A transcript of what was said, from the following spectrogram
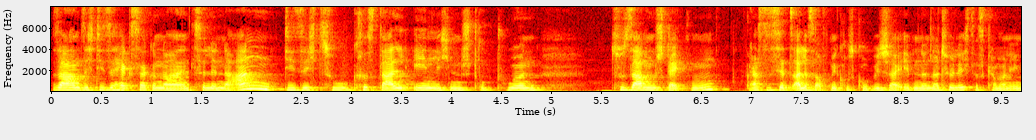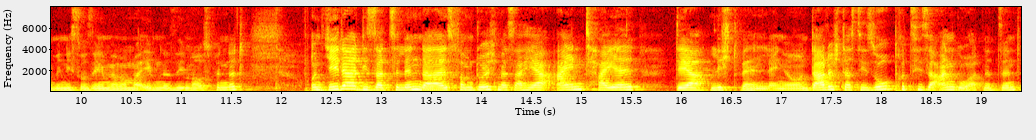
sahen sich diese hexagonalen Zylinder an, die sich zu kristallähnlichen Strukturen zusammenstecken. Das ist jetzt alles auf mikroskopischer Ebene natürlich, das kann man irgendwie nicht so sehen, wenn man mal eben eine Seemaus findet. Und jeder dieser Zylinder ist vom Durchmesser her ein Teil der Lichtwellenlänge. Und dadurch, dass die so präzise angeordnet sind,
